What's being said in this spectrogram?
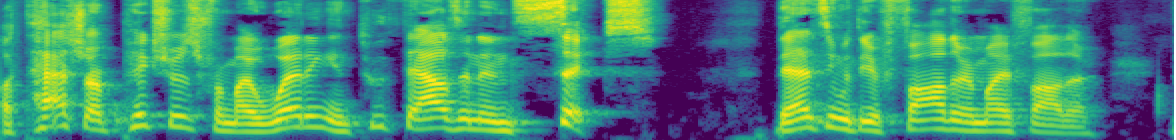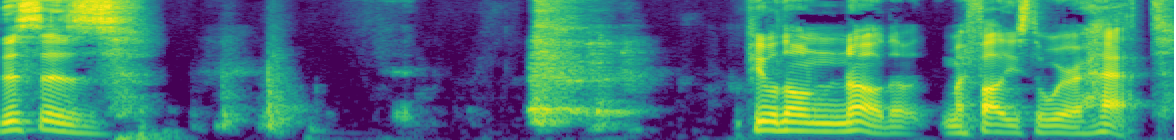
Attach our pictures from my wedding in 2006. Dancing with your father and my father. This is People don't know that my father used to wear a hat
